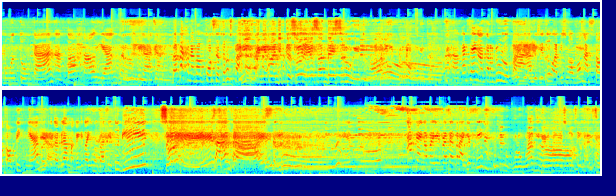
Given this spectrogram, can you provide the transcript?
yang menguntungkan atau hal yang merugikan. Bapak kenapa pose terus Pak? Ini pengen lanjut ke sore, santai seru gitu. Belum gitu. Kan saya ngantar dulu Pak. Oh, iya, iya, habis itu betul. habis ngomong ngasih tahu topiknya, baru Iya. kita bilang makanya kita lagi mau bahas itu di Sore, santai seru. Lagi kayak gimana selesai.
